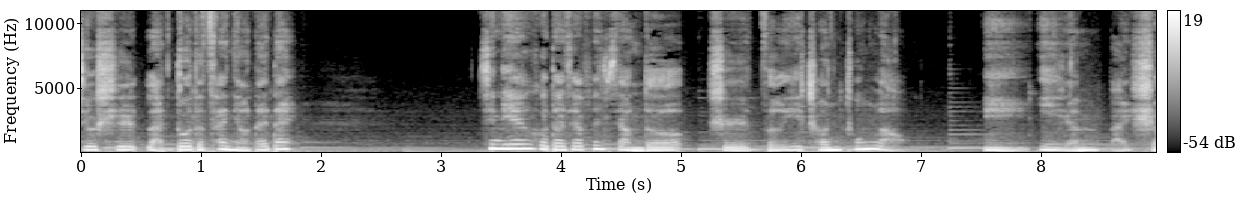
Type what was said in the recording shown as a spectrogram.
就是懒惰的菜鸟呆呆。今天和大家分享的是“择一城终老，与一人白首”。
